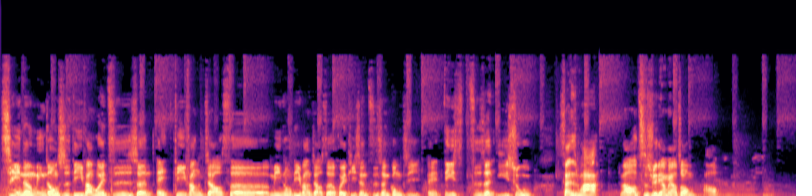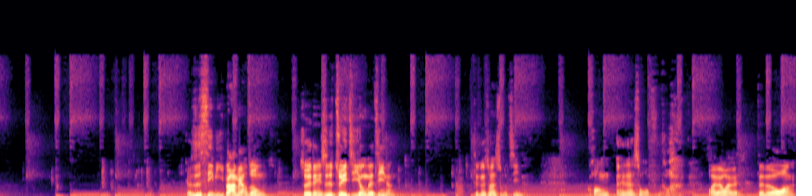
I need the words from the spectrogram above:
技能命中时敌方会自身哎，敌方角色命中敌方角色会提升自身攻击哎，第自身移速三十趴，然后持续两秒钟。好，可是 CD 八秒钟，所以等于是追击用的技能。这个算什么技能？狂哎，那什么斧头？完了完了，真的都忘了。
